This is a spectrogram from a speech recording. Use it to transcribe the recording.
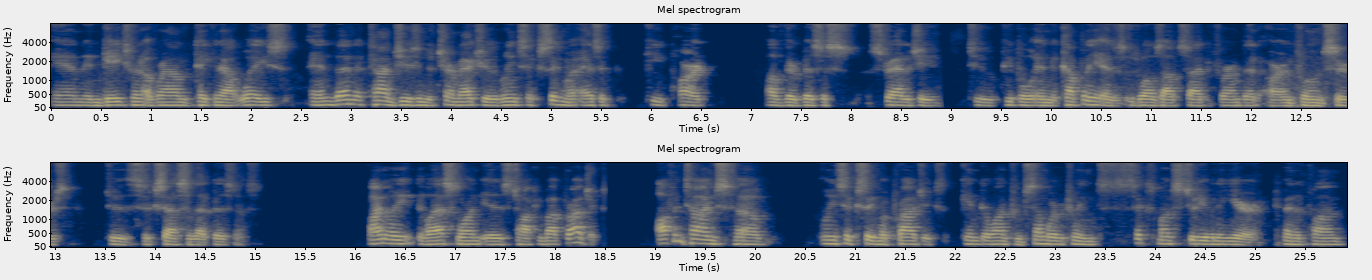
and engagement around taking out waste, and then at times using the term actually Lean Six Sigma as a key part of their business strategy to people in the company as, as well as outside the firm that are influencers to the success of that business. Finally, the last one is talking about projects. Oftentimes, uh, Lean Six Sigma projects can go on from somewhere between six months to even a year, depending upon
